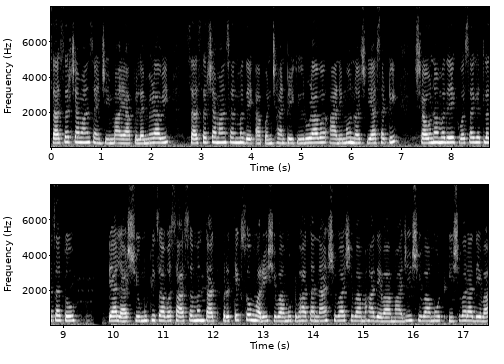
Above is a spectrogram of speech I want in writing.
सासरच्या माणसांची माया आपल्याला मिळावी. सासरच्या माणसांमध्ये आपण छानपैकी रुळावं आणि म्हणूनच यासाठी श्रावणामध्ये एक वसा घेतला जातो. त्याला शिवमुठीचा वसा असं म्हणतात. प्रत्येक सोमवारी शिवामूठ वाहताना शिवा शिवा महादेवा माझी शिवामूठ ईश्वरा देवा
